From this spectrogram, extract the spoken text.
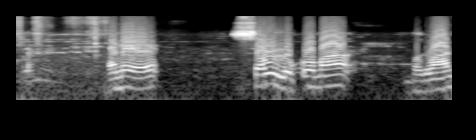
છે. અને સૌ લોકોમાં ભગવાન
